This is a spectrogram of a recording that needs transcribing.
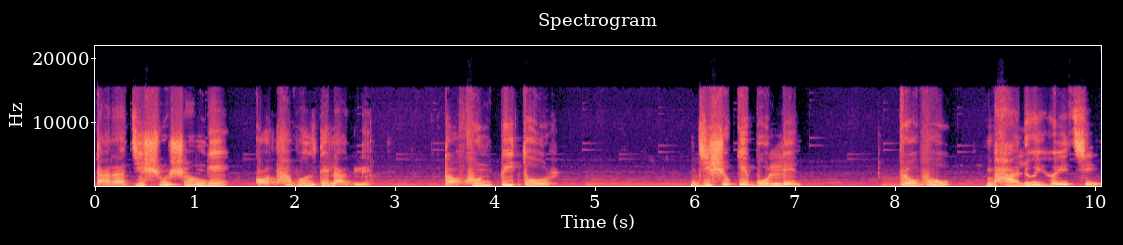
তারা যিশুর সঙ্গে কথা বলতে লাগলেন। তখন পিতর যিশুকে বললেন প্রভু, ভালোই হয়েছে।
